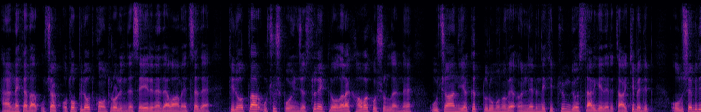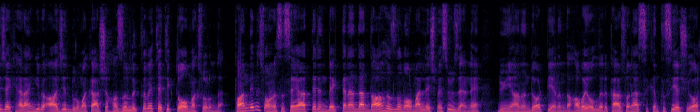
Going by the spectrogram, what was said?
Her ne kadar uçak otopilot kontrolünde seyrine devam etse de pilotlar uçuş boyunca sürekli olarak hava koşullarını, uçağın yakıt durumunu ve önlerindeki tüm göstergeleri takip edip oluşabilecek herhangi bir acil duruma karşı hazırlıklı ve tetikte olmak zorunda. Pandemi sonrası seyahatlerin beklenenden daha hızlı normalleşmesi üzerine dünyanın dört bir yanında hava yolları personel sıkıntısı yaşıyor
